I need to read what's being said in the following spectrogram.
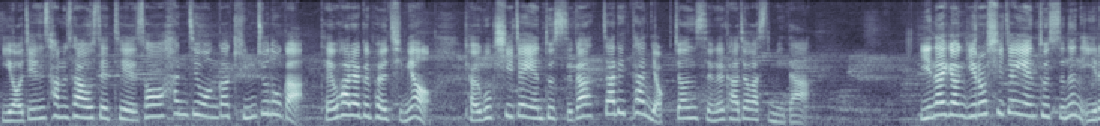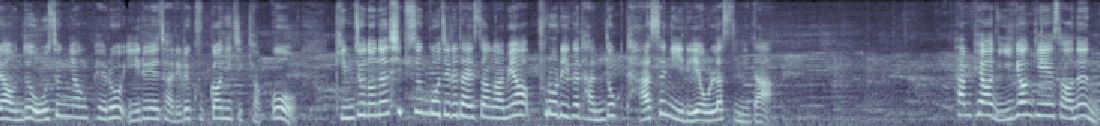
이어진 3, 4, 5세트에서 한지원과 김준호가 대활약을 펼치며 결국 CJ 엔투스가 짜릿한 역전승을 가져갔습니다. 이날 경기로 CJ 엔투스는 2라운드 5승 0패로 1위의 자리를 굳건히 지켰고 김준호는 10승 고지를 달성하며 프로리그 단독 다승 1위에 올랐습니다. 한편 2경기에서는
